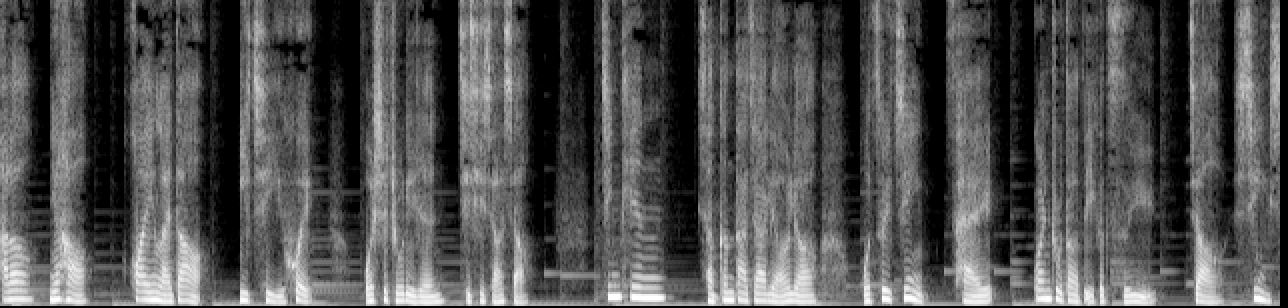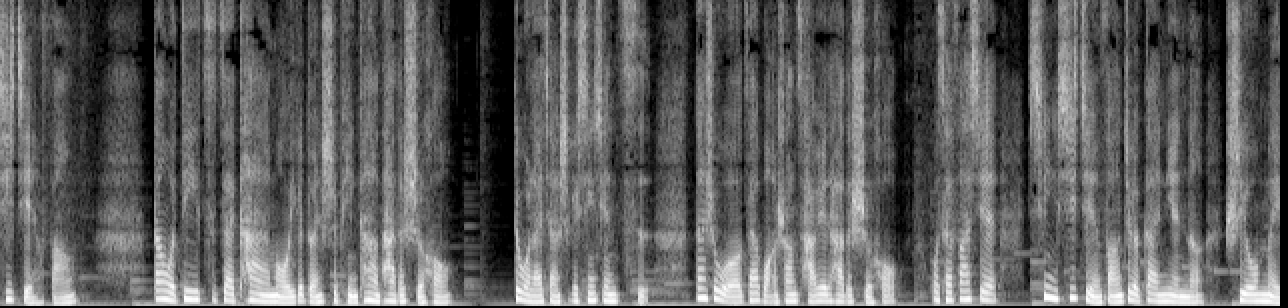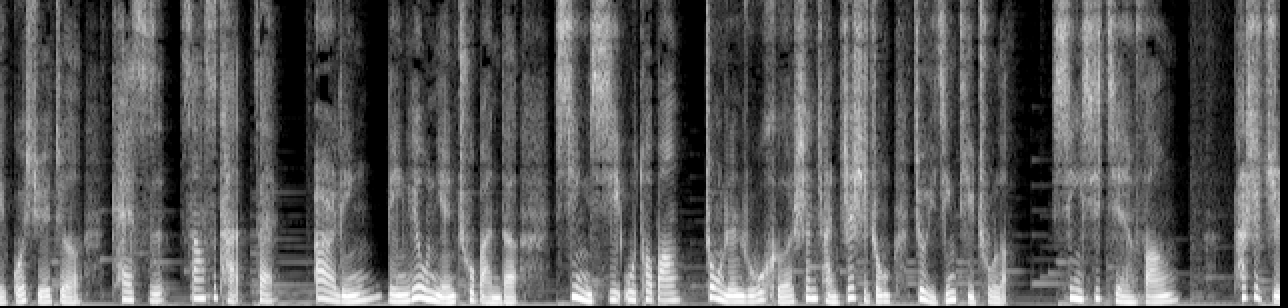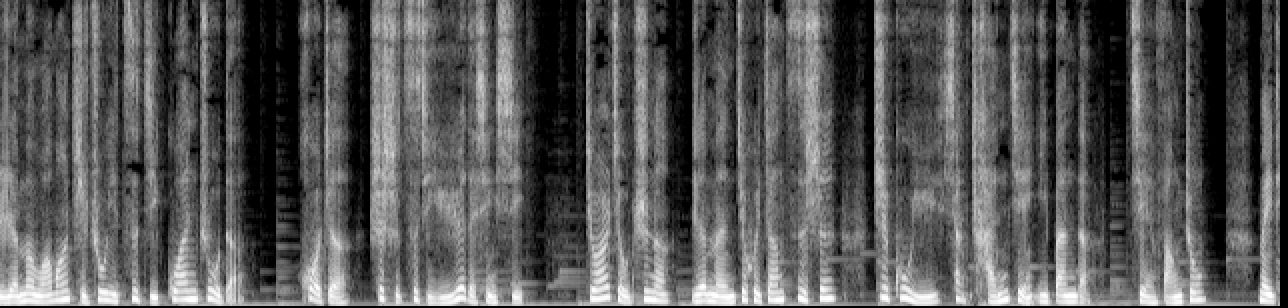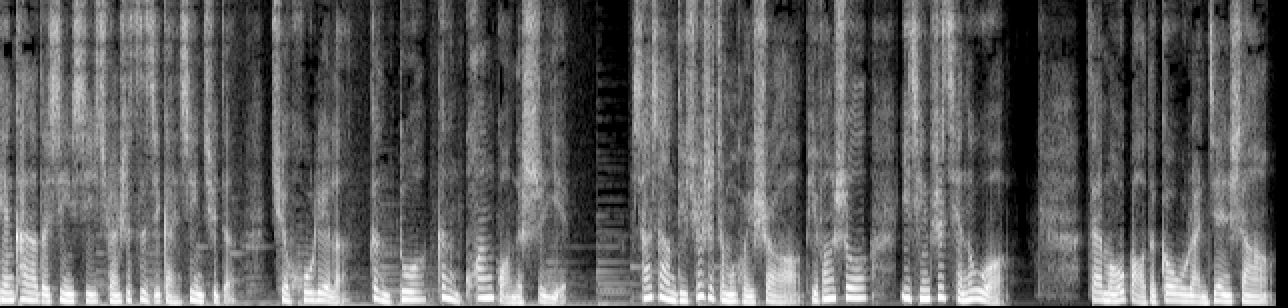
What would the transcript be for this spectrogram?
Hello，你好，欢迎来到一期一会，我是主理人琪琪小小。今天想跟大家聊一聊我最近才关注到的一个词语，叫信息茧房。当我第一次在看某一个短视频看到它的时候，对我来讲是个新鲜词。但是我在网上查阅它的时候，我才发现信息茧房这个概念呢，是由美国学者凯斯桑斯坦在二零零六年出版的《信息乌托邦：众人如何生产知识》中就已经提出了。信息茧房，它是指人们往往只注意自己关注的，或者是使自己愉悦的信息，久而久之呢，人们就会将自身桎梏于像产茧一般的茧房中。每天看到的信息全是自己感兴趣的，却忽略了更多、更宽广的视野。想想，的确是这么回事啊。比方说，疫情之前的我，在某宝的购物软件上，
